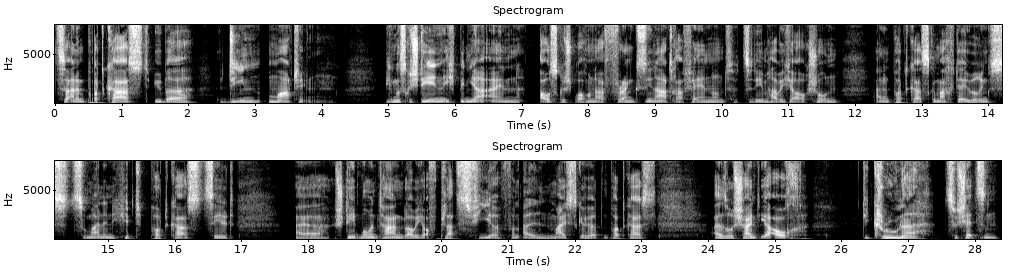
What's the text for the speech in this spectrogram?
zu einem Podcast über Dean Martin. Ich muss gestehen, ich bin ja ein ausgesprochener Frank Sinatra-Fan und zudem habe ich ja auch schon einen Podcast gemacht, der übrigens zu meinen Hit-Podcasts zählt. Er steht momentan, glaube ich, auf Platz 4 von allen meistgehörten Podcasts. Also scheint ihr auch die Crooner zu schätzen.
